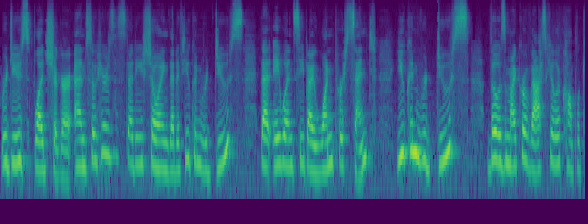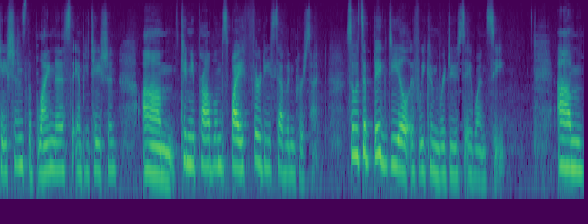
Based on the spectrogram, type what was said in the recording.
reduce blood sugar. And so here's a study showing that if you can reduce that A1C by 1%, you can reduce those microvascular complications, the blindness, the amputation, um, kidney problems by 37%. So it's a big deal if we can reduce A1C. Um,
